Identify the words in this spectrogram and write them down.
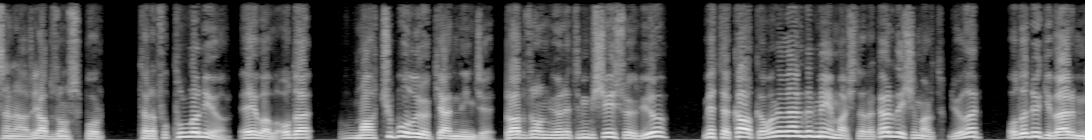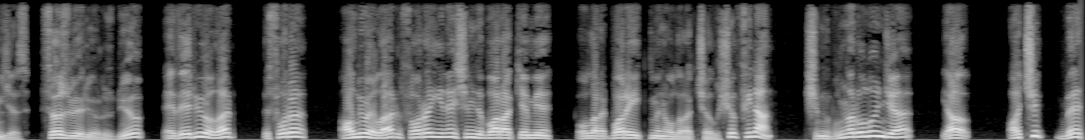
sen abi. Trabzonspor tarafı kullanıyor. Eyvallah. O da mahcup oluyor kendince. Trabzon yönetimi bir şey söylüyor. Mete Kalkavan'ı verdirmeyin maçlara kardeşim artık diyorlar. O da diyor ki vermeyeceğiz. Söz veriyoruz diyor. E veriyorlar. E sonra alıyorlar. Sonra yine şimdi var hakemi olarak, var eğitmeni olarak çalışıyor filan. Şimdi bunlar olunca ya açık ve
